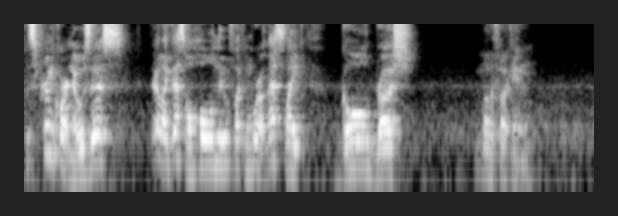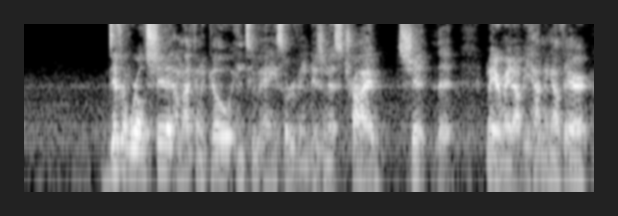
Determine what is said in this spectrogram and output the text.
The Supreme Court knows this. They're like, that's a whole new fucking world. That's like gold rush, motherfucking different world shit. I'm not gonna go into any sort of indigenous tribe shit that may or may not be happening out there.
